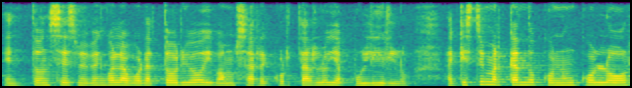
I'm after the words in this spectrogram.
entonces me vengo al laboratorio y vamos a recortarlo y a pulirlo. Aquí estoy marcando con un color,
